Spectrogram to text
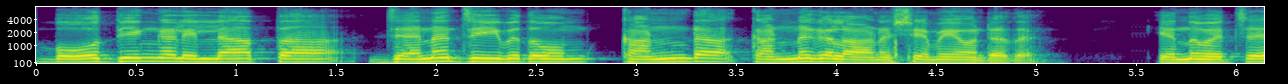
ബോധ്യങ്ങളില്ലാത്ത ജനജീവിതവും കണ്ട കണ്ണുകളാണ് ഷെമയോന്റെത്. എന്ന് വെച്ച്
